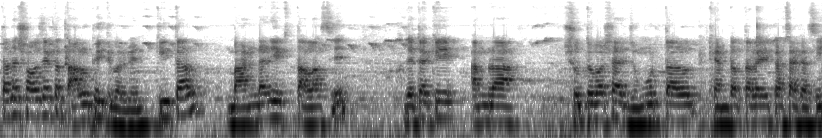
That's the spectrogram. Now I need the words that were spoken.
তাহলে সহজে একটা তাল উঠাইতে পারবেন। কি তাল? ভান্ডারি এক তাল আছে, যেটাকে আমরা শুদ্ধ ভাষায় ঝুমুর তাল খেমটা তালের কাছাকাছি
